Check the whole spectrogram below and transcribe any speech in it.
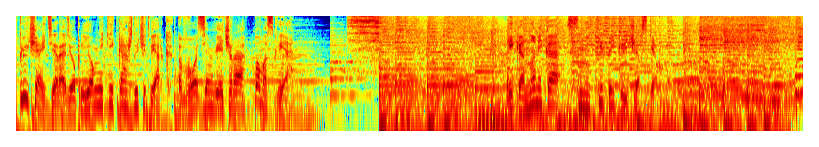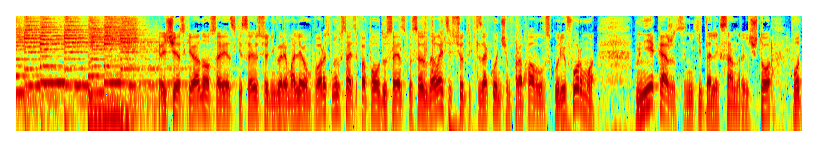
Включайте радиоприемники каждый четверг в 8 вечера по Москве. «Экономика» с Никитой Кричевским. Кричевский, Иванов, Советский Союз. Сегодня говорим о левом повороте. Ну, кстати, по поводу Советского Союза. Давайте все-таки закончим про Павловскую реформу. Мне кажется, Никита Александрович, что вот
